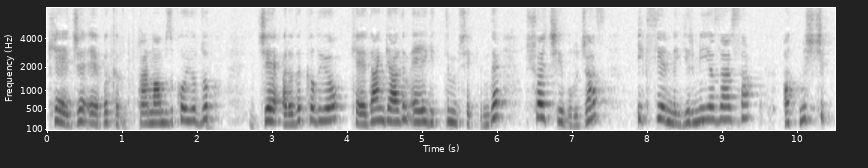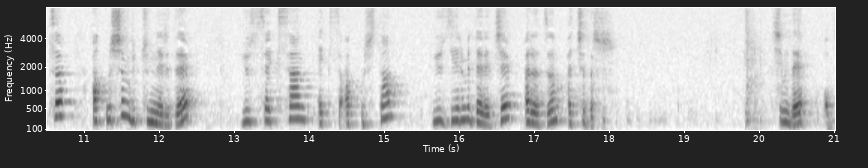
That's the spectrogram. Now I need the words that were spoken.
KCE bakın parmağımızı koyuyorduk. C arada kalıyor. K'den geldim E'ye gittim şeklinde. Şu açıyı bulacağız. X yerine 20 yazarsam 60 çıktı. 60'ın bütünleri de 180 eksi 60'tan 120 derece aradığım açıdır. Şimdi hop.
